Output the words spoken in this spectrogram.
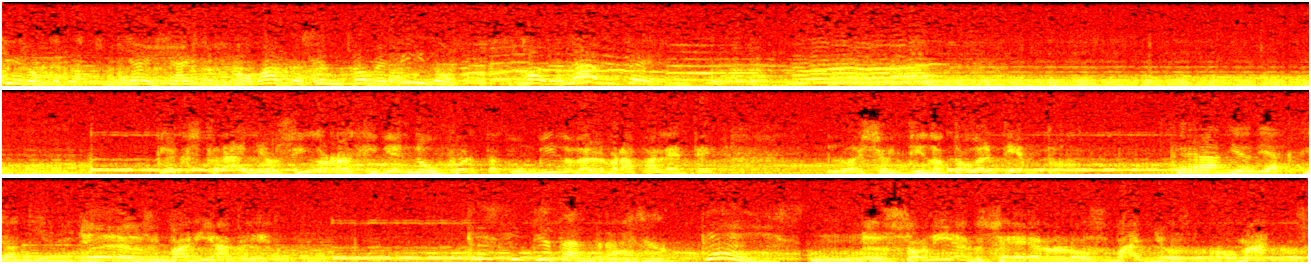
Quiero que destruyáis a esos cobardes entrometidos. ¡Adelante! ¡Qué extraño! Sigo recibiendo un fuerte zumbido del brazalete. Lo he sentido todo el tiempo. ¿Qué radio de acción tiene? Es variable. ¿Qué sitio tan raro? ¿Qué es? Solían ser los baños romanos,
